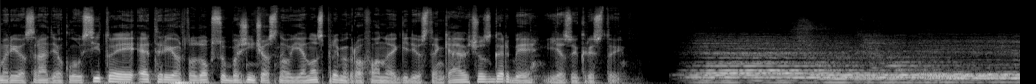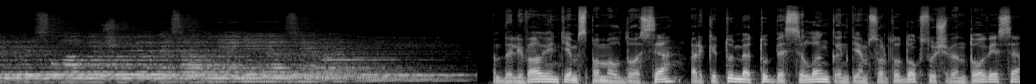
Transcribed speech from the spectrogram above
Marijos radio klausytojai, eterį ortodoksų bažnyčios naujienos prie mikrofono Egidijus Tankievičius, garbė Jėzui Kristui. Dalyvaujantiems pamaldose ar kitų metų besilankantiems ortodoksų šventovėse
